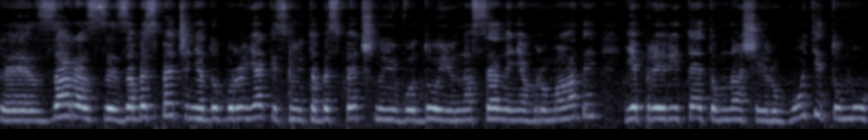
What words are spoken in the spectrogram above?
е, зараз забезпечення доброякісною та безпечною водою населення громади є пріоритетом в нашій роботі, тому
